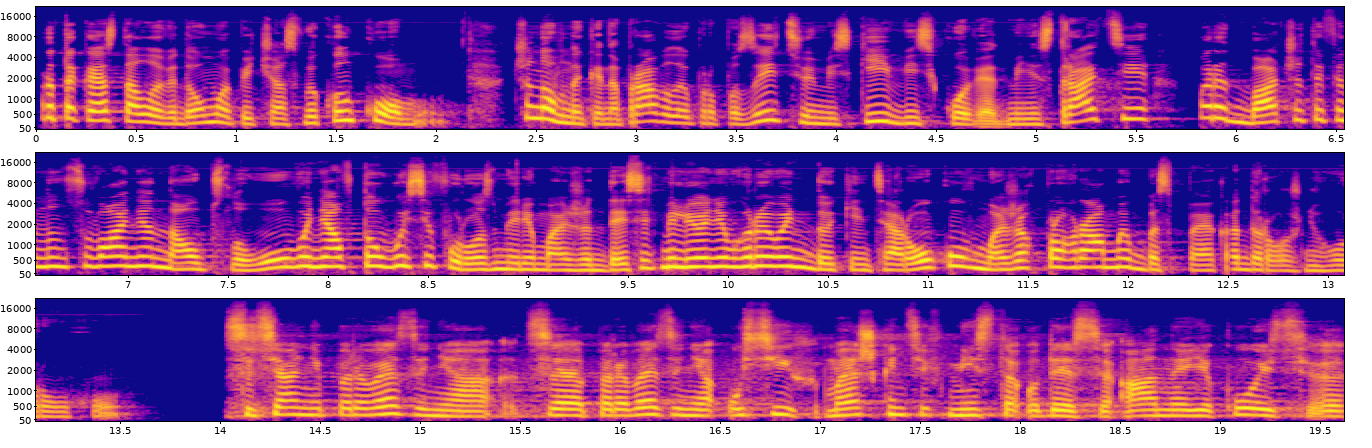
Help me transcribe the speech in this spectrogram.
Про таке стало відомо під час виконкому. Чиновники направили пропозицію міській військовій адміністрації передбачити фінансування на обслуговування автобусів у розмірі майже 10 мільйонів гривень до кінця року в межах програми Безпека дорожнього руху. Соціальні перевезення це перевезення усіх мешканців міста Одеси, а не якоїсь е,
